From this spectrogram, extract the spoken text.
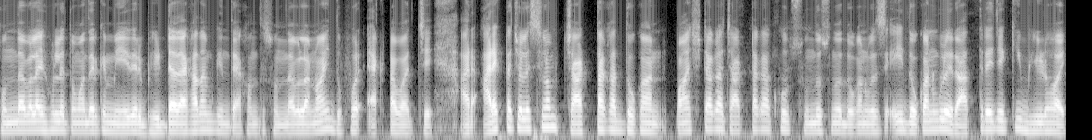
সন্ধ্যাবেলায় হলে তোমাদেরকে মেয়েদের ভিড়টা দেখাতাম, কিন্তু এখন তো সন্ধ্যাবেলা নয়, দুপুর একটা বাজছে। আর আরেকটা চলে এসেছিলাম, চার টাকার দোকান। পাঁচ টাকা, চার টাকা, খুব সুন্দর সুন্দর দোকান বসেছে। এই দোকানগুলোয় রাত্রে যে কি ভিড় হয়,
